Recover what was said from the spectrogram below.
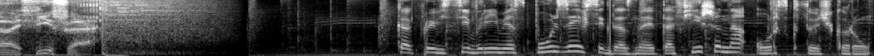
Афиша. Как провести время с пользой, всегда знает афиша на orsk.ru.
